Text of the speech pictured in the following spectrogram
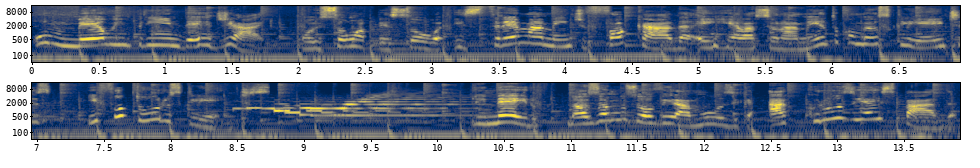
o meu empreender diário, pois sou uma pessoa extremamente focada em relacionamento com meus clientes e futuros clientes. Primeiro, nós vamos ouvir a música A Cruz e a Espada,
